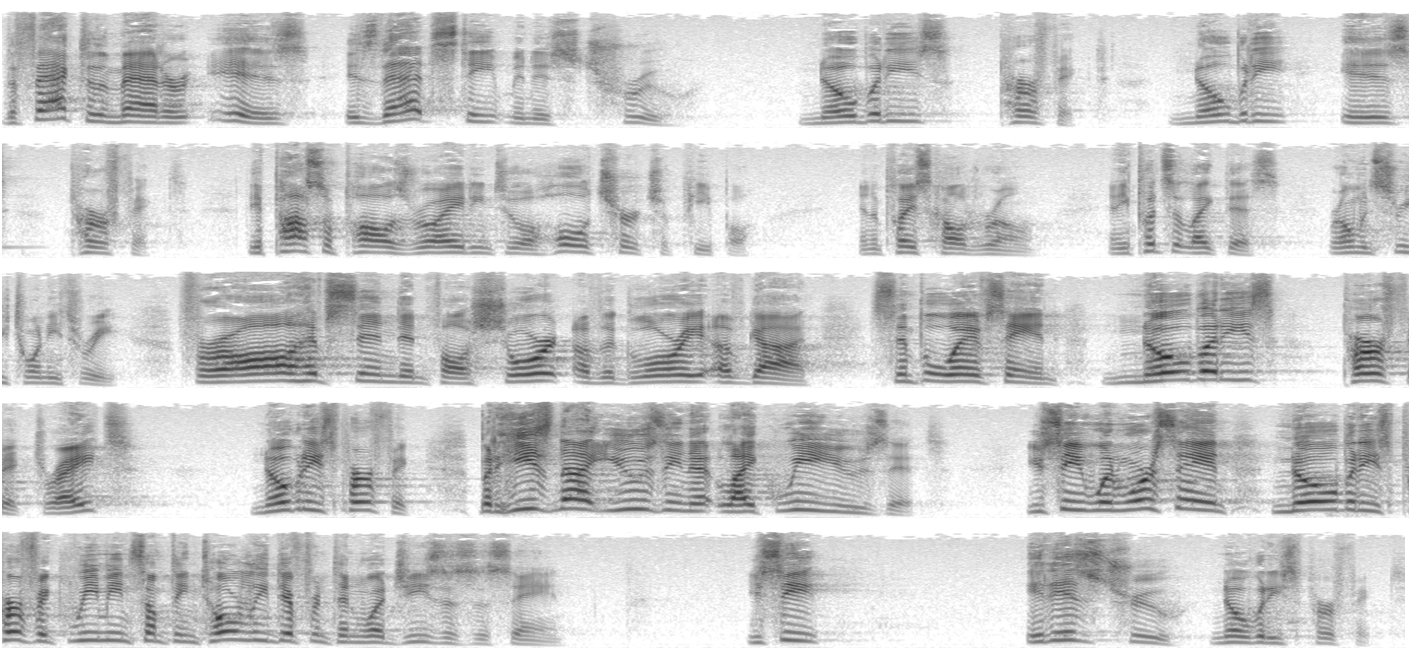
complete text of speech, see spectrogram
the fact of the matter is is that statement is true. Nobody's perfect. Nobody is perfect. The apostle Paul is writing to a whole church of people in a place called Rome. And he puts it like this. Romans 3:23. For all have sinned and fall short of the glory of God. Simple way of saying nobody's perfect, right? Nobody's perfect. But he's not using it like we use it. You see, when we're saying nobody's perfect, we mean something totally different than what Jesus is saying. You see, it is true, nobody's perfect.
